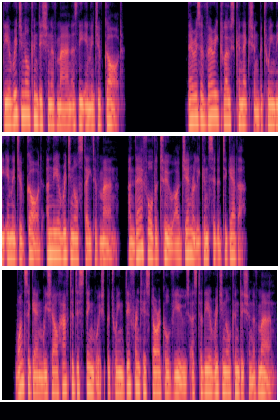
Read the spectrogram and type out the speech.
The original condition of man as the image of God. There is a very close connection between the image of God and the original state of man, and therefore the two are generally considered together. Once again, we shall have to distinguish between different historical views as to the original condition of man.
